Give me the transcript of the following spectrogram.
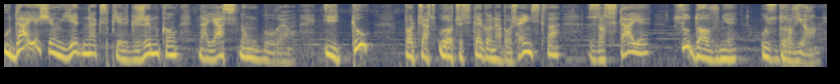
Udaje się jednak z pielgrzymką na Jasną Górę i tu podczas uroczystego nabożeństwa zostaje cudownie uzdrowiony.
